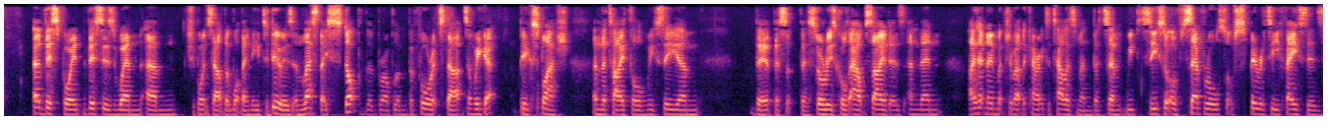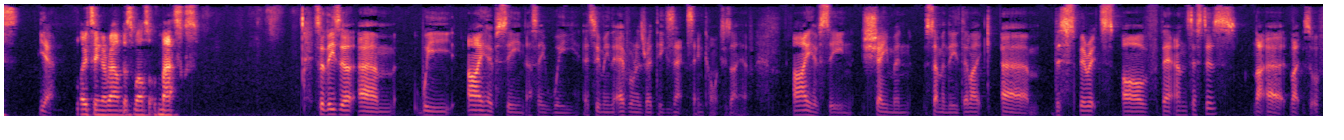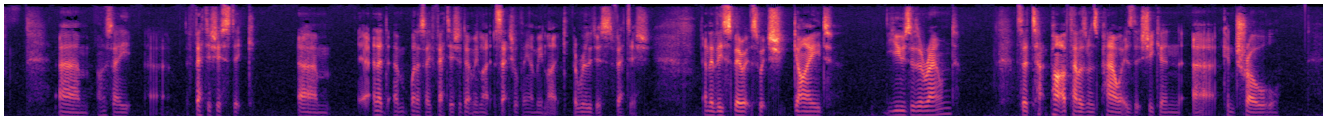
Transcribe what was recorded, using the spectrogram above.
at this point, this is when um, she points out that what they need to do is, unless they stop the problem before it starts, and we get a big splash and the title, we see um, the, the the story is called Outsiders, and then I don't know much about the character Talisman, but um, we see sort of several sort of spirity faces Yeah. floating around as well, sort of masks. So these are um, we. I have seen. I say we, assuming that everyone has read the exact same comics as I have. I have seen shaman summon these. They're like um, the spirits of their ancestors, like uh, like sort of um, I want to say uh, fetishistic Um, and I, when I say fetish, I don't mean like a sexual thing. I mean like a religious fetish. And they're these spirits which guide users around. So ta- part of Talisman's power is that she can uh, control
